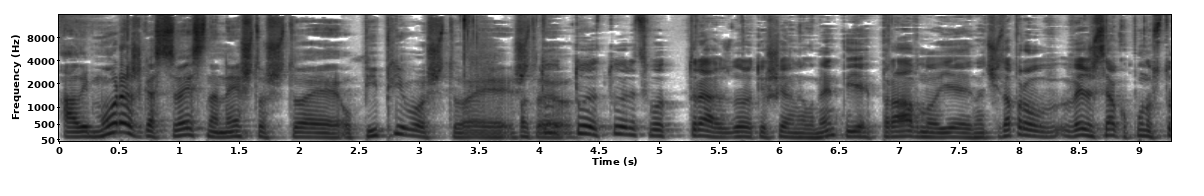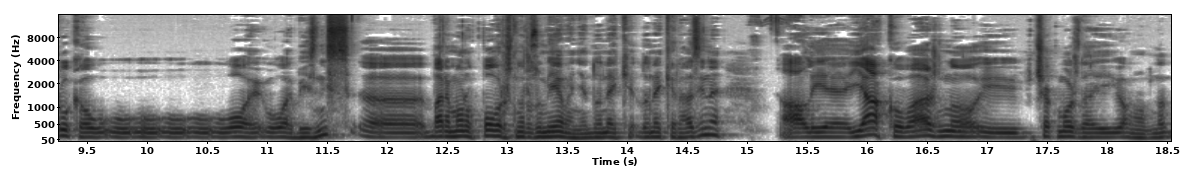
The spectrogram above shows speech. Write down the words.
ali moraš ga svesti na nešto što je opipljivo, što je... Pa Što tu, je tu, je, tu je recimo trebaš dodati još jedan element, je pravno je, znači zapravo veže se jako puno struka u, u, u, u, u ovaj, u ovaj biznis, e, barem ono površno razumijevanje do neke, do neke razine, ali je jako važno i čak možda i ono,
